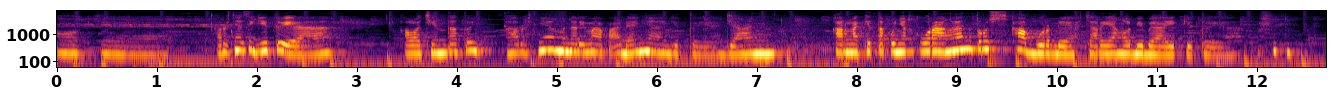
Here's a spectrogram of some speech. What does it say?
Oke, harusnya sih gitu ya. Kalau cinta tuh harusnya menerima apa adanya gitu ya. Jangan karena kita punya kekurangan terus kabur deh cari yang lebih baik gitu ya.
